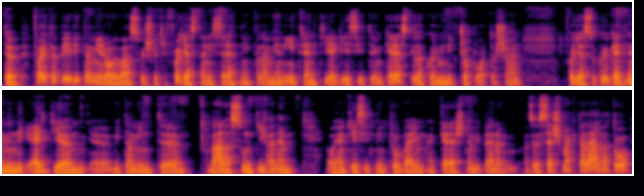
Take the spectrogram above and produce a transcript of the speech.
több fajta B-vitaminról van szó, és hogyha fogyasztani szeretnénk valamilyen étrend kiegészítőn keresztül, akkor mindig csoportosan fogyasszuk őket, nem mindig egy vitamint válasszunk ki, hanem olyan készítményt próbáljunk megkeresni, amiben az összes megtalálható.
